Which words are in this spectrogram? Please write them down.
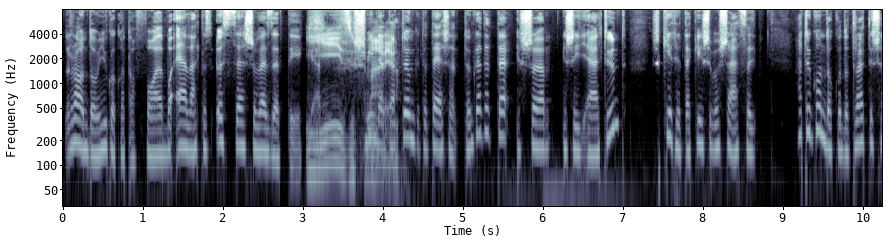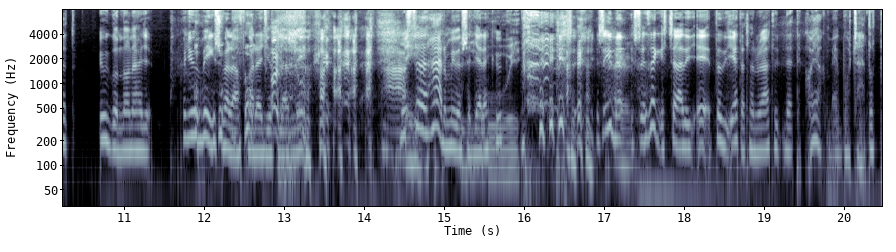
random lyukakat a falba, elvágta az összes vezetéket. Jézus Mindent Mária. tehát teljesen tönkretette, és, és így eltűnt, és két héttel később a srác, hogy hát ő gondolkodott rajta, és hát úgy gondolná, hogy, hogy ő mégis vele akar együtt lenni. Most ö, három éves a gyerekük, és, és, innen, és az egész család így, é- tudod, értetlenül állt, hogy de te kajak megbocsátott.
